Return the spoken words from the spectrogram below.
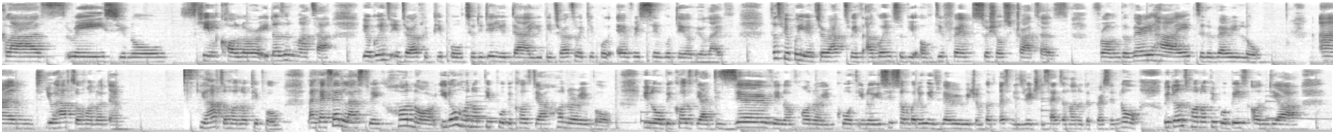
class, race, you know, skin color. It doesn't matter. You're going to interact with people till the day you die. You'll be interacting with people every single day of your life. Those people you interact with are going to be of different social stratas, from the very high to the very low and you have to honor them you have to honor people. Like I said last week, honor, you don't honor people because they are honorable, you know, because they are deserving of honor, in quote. You know, you see somebody who is very rich, and because the person is rich, decide to honor the person. No, we don't honor people based on their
